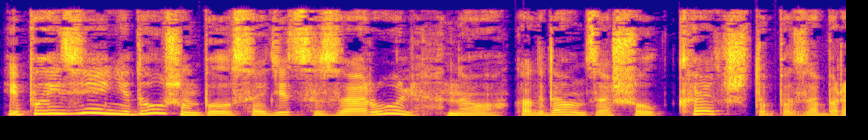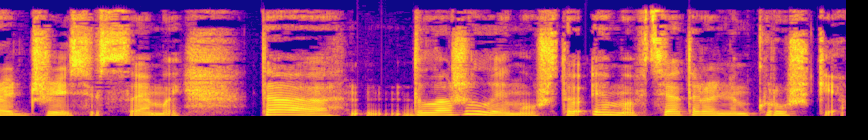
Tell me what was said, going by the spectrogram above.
и, по идее, не должен был садиться за руль, но когда он зашел к Кэт, чтобы забрать Джесси с Эммой, та доложила ему, что Эмма в театральном кружке,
